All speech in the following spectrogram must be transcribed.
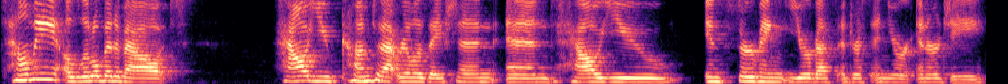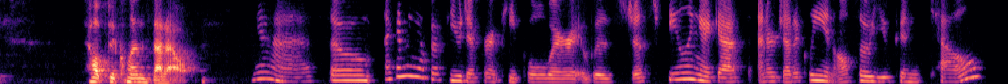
Tell me a little bit about how you come to that realization and how you, in serving your best interest and your energy, help to cleanse that out. Yeah. So I can think of a few different people where it was just feeling, I guess, energetically, and also you can tell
